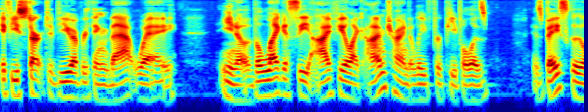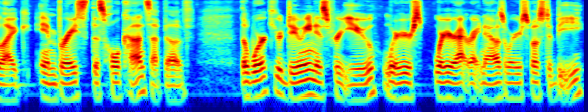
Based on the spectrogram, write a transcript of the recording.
if you start to view everything that way, you know, the legacy I feel like I'm trying to leave for people is is basically like embrace this whole concept of the work you're doing is for you. Where you're where you're at right now is where you're supposed to be.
